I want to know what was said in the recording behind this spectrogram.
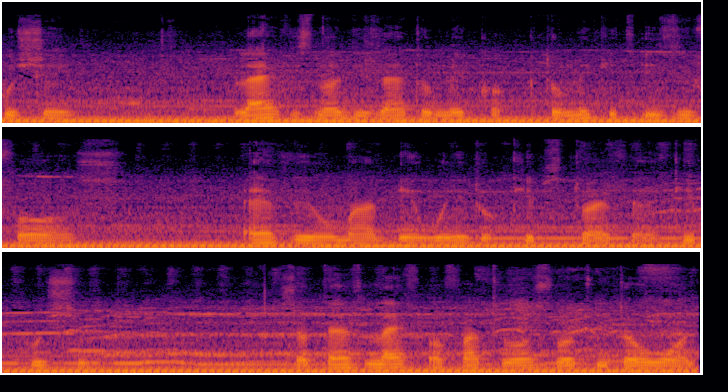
pushing. Life is not designed to make to make it easy for us. Every human being we need to keep striving and keep pushing. Sometimes life offers to us what we don't want,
